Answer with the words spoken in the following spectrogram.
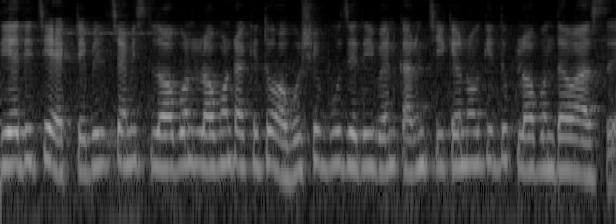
দিয়ে দিচ্ছি এক টেবিল চামিচ লবণ। লবণটা কিন্তু অবশ্যই বুঝে দিবেন, কারণ চিকেনও কিন্তু লবণ দেওয়া আছে।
